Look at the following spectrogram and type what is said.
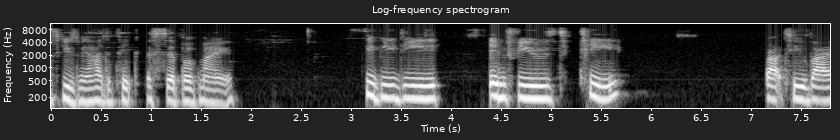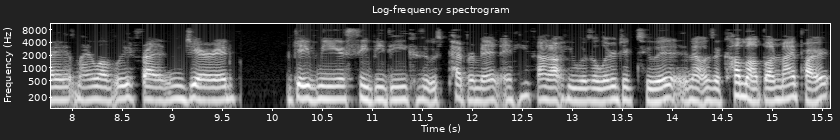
excuse me, I had to take a sip of my CBD infused tea brought to you by my lovely friend Jared. Gave me a CBD because it was peppermint and he found out he was allergic to it and that was a come up on my part.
